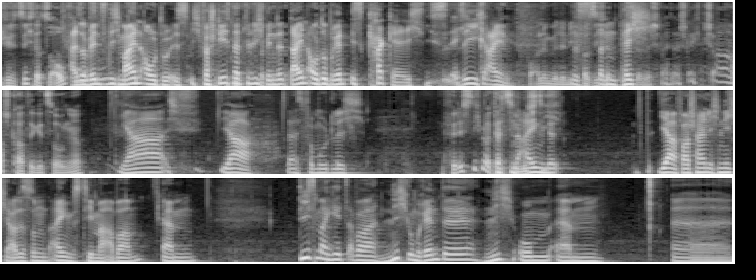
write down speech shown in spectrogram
Ich will jetzt nicht dazu aufrufen. Also, wenn es nicht mein Auto ist. Ich verstehe es natürlich, wenn dein Auto brennt, ist kacke. Ich sehe ich ein. Vor allem, wenn du nicht Das versichert dann Pech. bist. dann ist echt Arschkarte gezogen, ja. Ja, ich, ja, das ist vermutlich. Für dich nicht mal ganz so eigene. Ja, wahrscheinlich nicht, aber das ist so ein eigenes Thema. Aber ähm, diesmal geht es aber nicht um Rente, nicht um ähm, äh,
